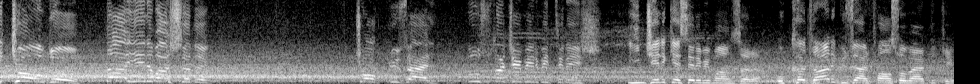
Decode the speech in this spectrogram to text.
İki oldu. Daha yeni başladık. Çok güzel. Ustaca bir bitiriş. İncelik eseri bir manzara. O kadar güzel falso verdi ki.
